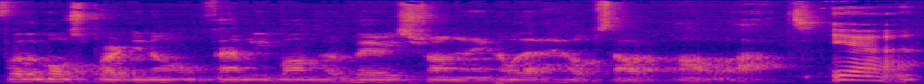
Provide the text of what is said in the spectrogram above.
for the most part, you know, family bonds are very strong, and I know that helps out a lot. Yeah.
